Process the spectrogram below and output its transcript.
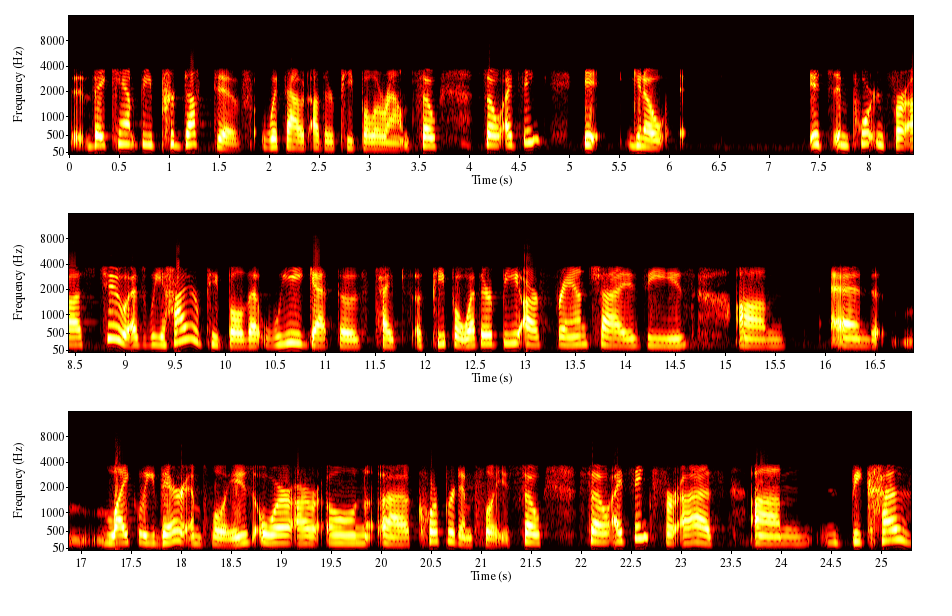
they can't be productive without other people around. So, so I think it, you know, it's important for us too, as we hire people, that we get those types of people, whether it be our franchisees, um, and likely their employees or our own uh, corporate employees. So, so I think for us, um, because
